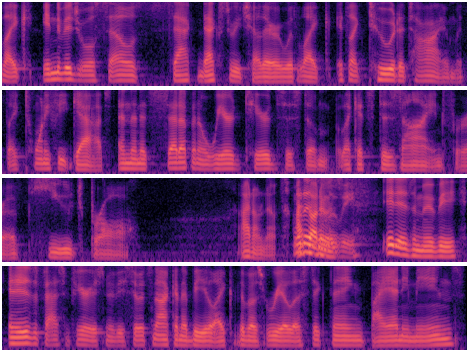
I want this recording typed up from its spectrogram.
like individual cells stacked next to each other with like it's like two at a time with like 20 feet gaps and then it's set up in a weird tiered system like it's designed for a huge brawl i don't know What i is thought a it was movie? it is a movie and it is a fast and furious movie so it's not going to be like the most realistic thing by any means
